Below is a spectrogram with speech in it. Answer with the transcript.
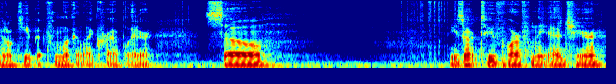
it'll keep it from looking like crap later. So these aren't too far from the edge here.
